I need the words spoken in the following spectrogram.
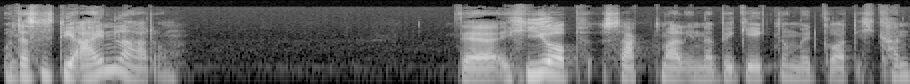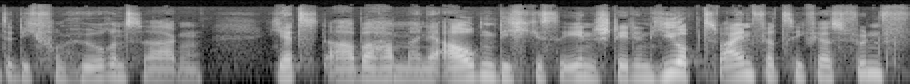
Und das ist die Einladung. Der Hiob sagt mal in der Begegnung mit Gott, ich kannte dich vom Hören sagen, Jetzt aber haben meine Augen dich gesehen. Steht in Hiob 42, Vers 5.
